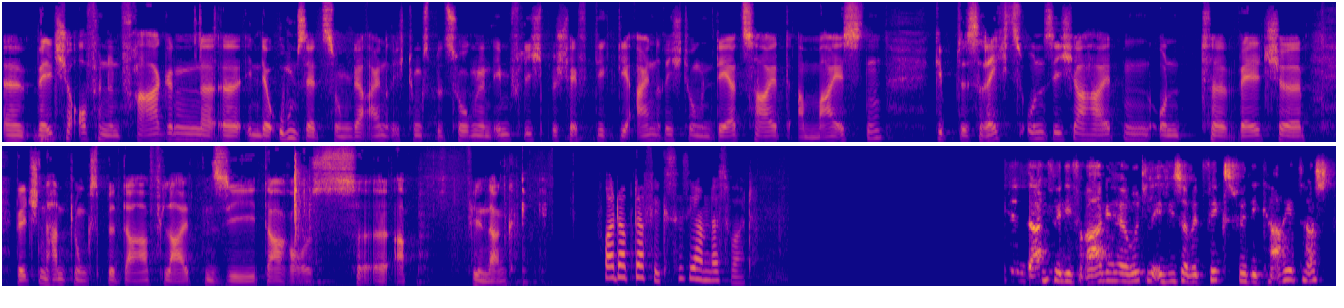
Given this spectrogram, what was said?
welche offenen Fragen äh, in der Umsetzung der einrichtungsbezogenen Impfpflicht beschäftigt die Einrichtungen derzeit am meisten? Gibt es Rechtsunsicherheiten und äh, welche, welchen Handlungsbedarf leiten Sie daraus ab? Vielen Dank. Frau Dr. Fix, Sie haben das Wort. Vielen Dank für die Frage, Herr Rüttel. Elisabeth Fix für die Caritas.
